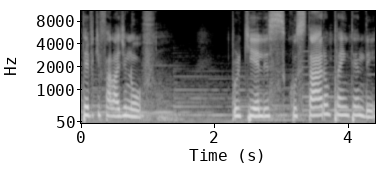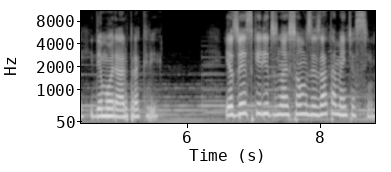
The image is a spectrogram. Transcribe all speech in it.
teve que falar de novo, porque eles custaram para entender e demoraram para crer. E às vezes, queridos, nós somos exatamente assim.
